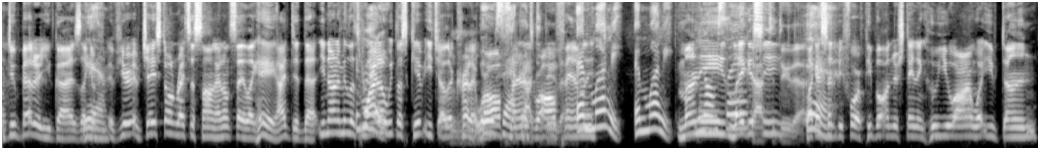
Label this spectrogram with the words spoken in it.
to do better, you guys. Like Yeah. if, if you're if Jay Stone writes a song, I don't say like, "Hey, I did that." You know what I mean? Let's why don't we let's give each other mm-hmm. credit? We're all Exactly. friends. We're all family. And money, and money. money, You know what I'm saying? legacy. Got to do that. Like I said before, people understanding who you are and what you've done.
